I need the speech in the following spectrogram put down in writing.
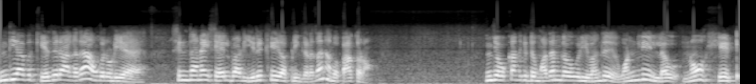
இந்தியாவுக்கு எதிராக தான் அவங்களுடைய சிந்தனை செயல்பாடு இருக்குது அப்படிங்கிறத நம்ம பார்க்குறோம். இங்கே உட்காந்துக்கிட்டு மதன் கௌரி வந்து only love no hate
